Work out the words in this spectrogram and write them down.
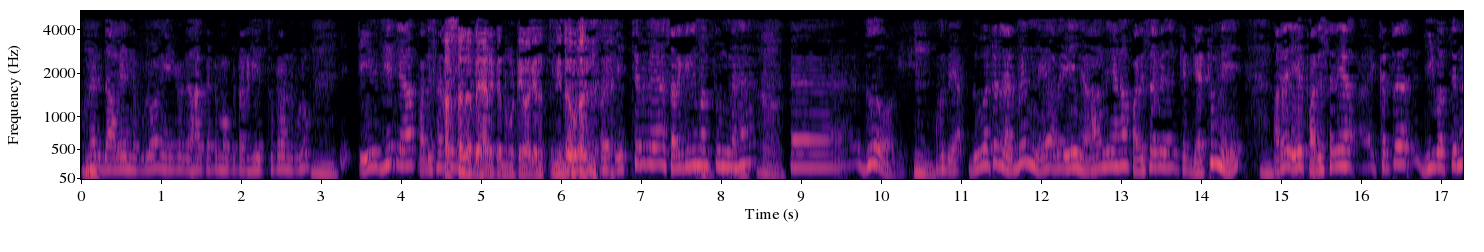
කොහරි දාලා එන්න පුළුවන් ඒක ගහකට මොකට හරි හේතු කරන්න පුළුවන්. ඒ විදිහට එයා පරිසරයේ කසල බැහැර කරනකොට ඒවා ගැන නිදවන්න. එච්චර මෙයා සරකිලිමත් උන් නැහැ. දුව වගේ. මොකද එයා- දුවට ලැබෙන්නේ අර ඒ ඥානය හා පරිසරයක ගැටුනේ අර ඒ පරිසරය එකට ජීවත් වෙන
